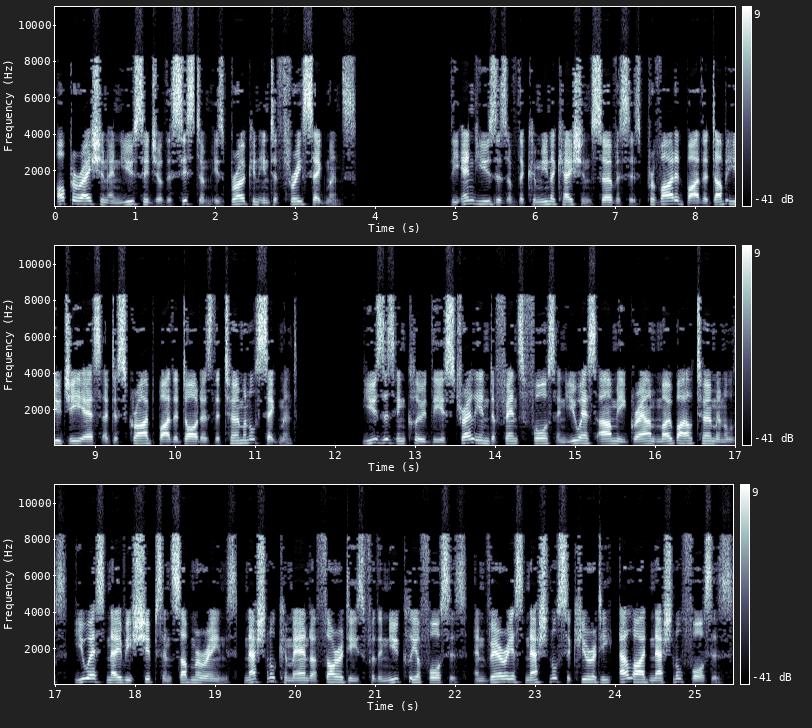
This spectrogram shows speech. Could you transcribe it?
Operation and usage of the system is broken into three segments. The end users of the communication services provided by the WGS are described by the DoD as the terminal segment. Users include the Australian Defence Force and U.S. Army ground mobile terminals, U.S. Navy ships and submarines, national command authorities for the nuclear forces, and various national security, allied national forces.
